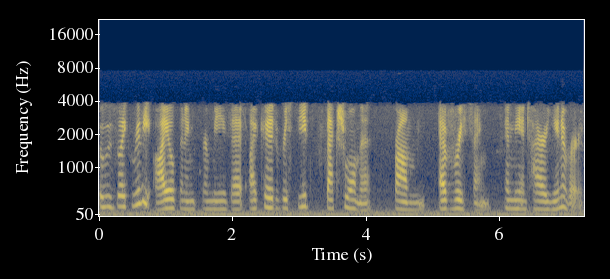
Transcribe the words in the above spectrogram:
it was like really eye opening for me that I could receive sexualness from everything in the entire universe,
